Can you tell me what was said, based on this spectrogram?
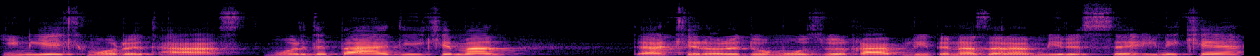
این یک مورد هست. مورد بعدی که من در کنار دو موضوع قبلی به نظرم می‌رسه اینه که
